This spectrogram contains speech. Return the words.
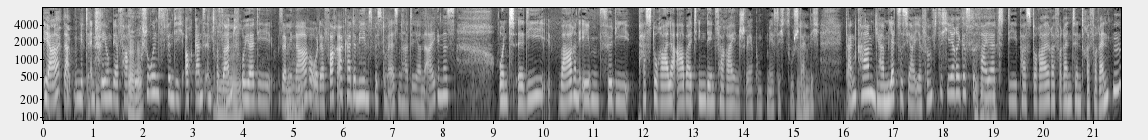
Ja, da, mit Entstehung der Fachhochschulen finde ich auch ganz interessant. Mhm. Früher die Seminare mhm. oder Fachakademien, das Bistum Essen hatte ja ein eigenes. Und äh, die waren eben für die pastorale Arbeit in den Pfarreien schwerpunktmäßig zuständig. Mhm. Dann kam, die haben letztes Jahr ihr 50-jähriges gefeiert, die Pastoralreferentin, Referenten.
